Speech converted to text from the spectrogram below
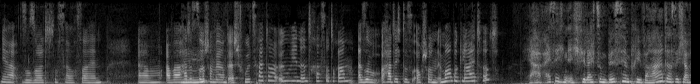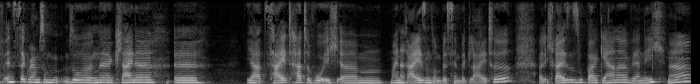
Ja, so sollte das ja auch sein. Ähm, aber hattest mhm. du schon während der Schulzeit da irgendwie ein Interesse dran? Also hatte ich das auch schon immer begleitet? Ja, weiß ich nicht. Vielleicht so ein bisschen privat, dass ich auf Instagram so, so eine kleine äh, ja, Zeit hatte, wo ich ähm, meine Reisen so ein bisschen begleite, weil ich reise super gerne, wer nicht, ne?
